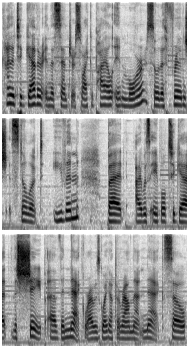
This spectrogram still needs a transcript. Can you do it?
kind of together in the center so I could pile in more so the fringe still looked even but I was able to get the shape of the neck where I was going up around that neck. So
